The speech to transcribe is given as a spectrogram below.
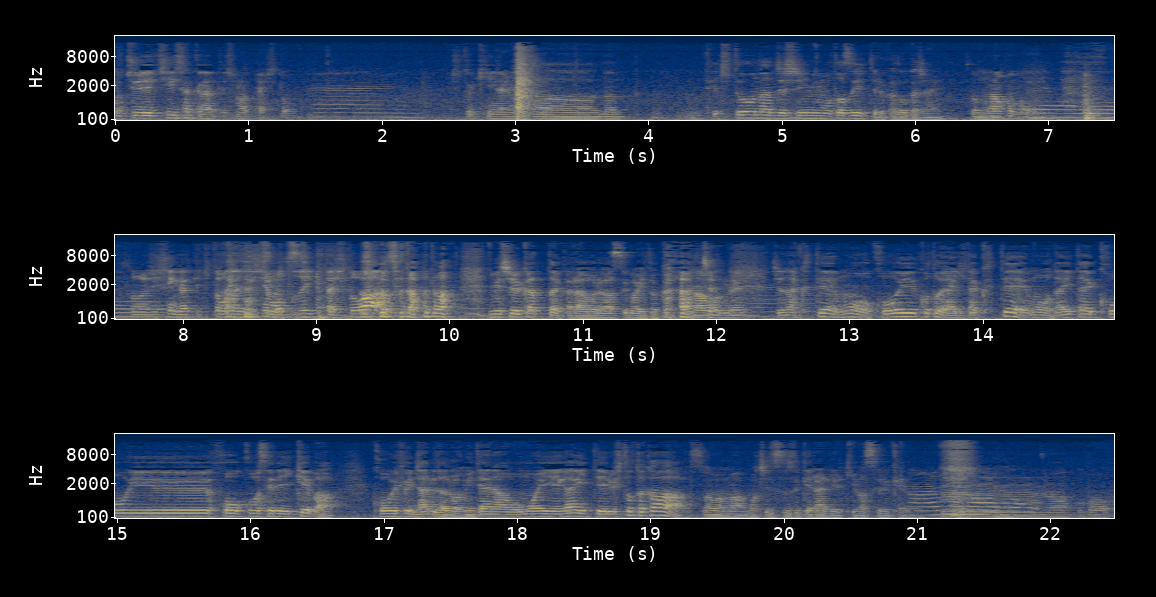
途中で小さくなってしまった人と気になりますああなん適当な自信に基づいてるかどうかじゃない？そのなるほど。うんその自信が適当な自信に基づいてた人は。そうたまたま入手受かったから俺はすごいとかじゃなるほどねじゃなくてもうこういうことをやりたくてもう大体こういう方向性でいけばこういうふうになるだろうみたいな思い描いている人とかはそのまま持ち続けられる気はするけどなるうんなるほほど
